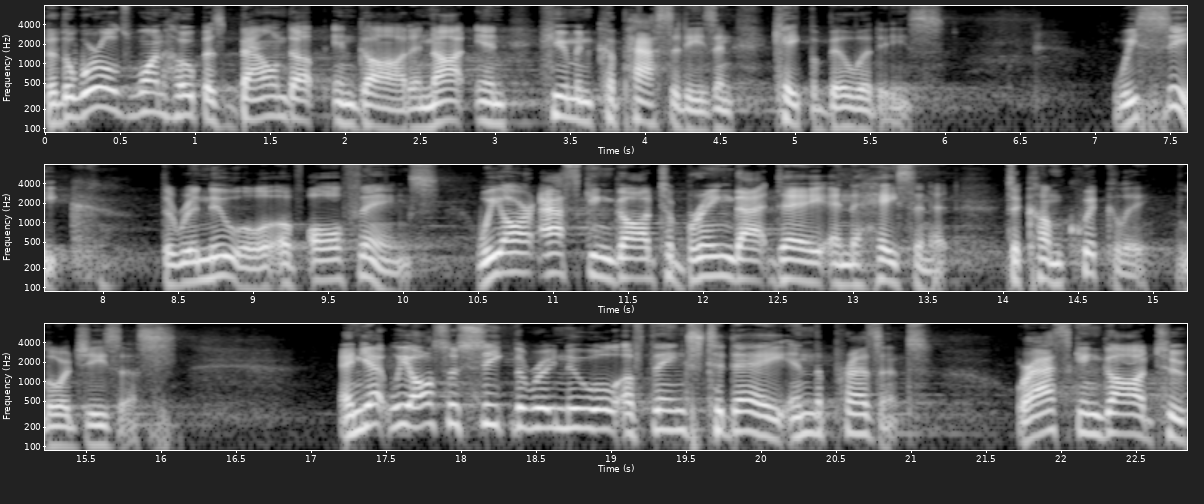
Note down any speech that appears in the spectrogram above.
that the world's one hope is bound up in God and not in human capacities and capabilities. We seek the renewal of all things. We are asking God to bring that day and to hasten it, to come quickly, Lord Jesus. And yet we also seek the renewal of things today in the present. We're asking God to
